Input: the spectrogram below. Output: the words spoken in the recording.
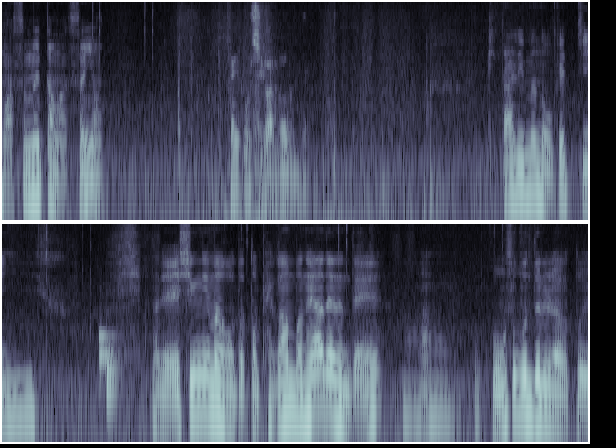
왔습니다, 왔어요. 행고씨가 안 오는데. 기다리면 오겠지. 아니 애식님하고도 또 배가 한번 해야 되는데 아, 고수분들이랑 또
